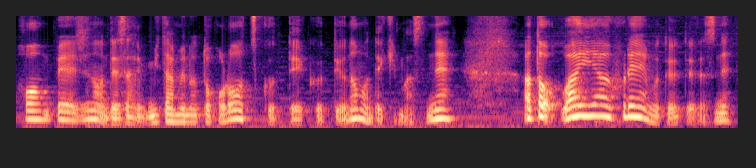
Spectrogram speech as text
ホームページのデザイン、見た目のところを作っていくっていうのもできますね。あと、ワイヤーフレームといってですね、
